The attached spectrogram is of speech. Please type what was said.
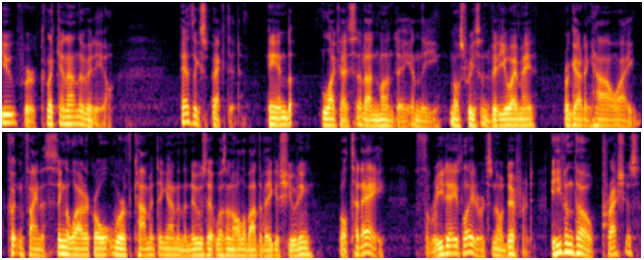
you for clicking on the video. As expected, and like I said on Monday in the most recent video I made regarding how I couldn't find a single article worth commenting on in the news that wasn't all about the Vegas shooting, well, today, three days later, it's no different. Even though precious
